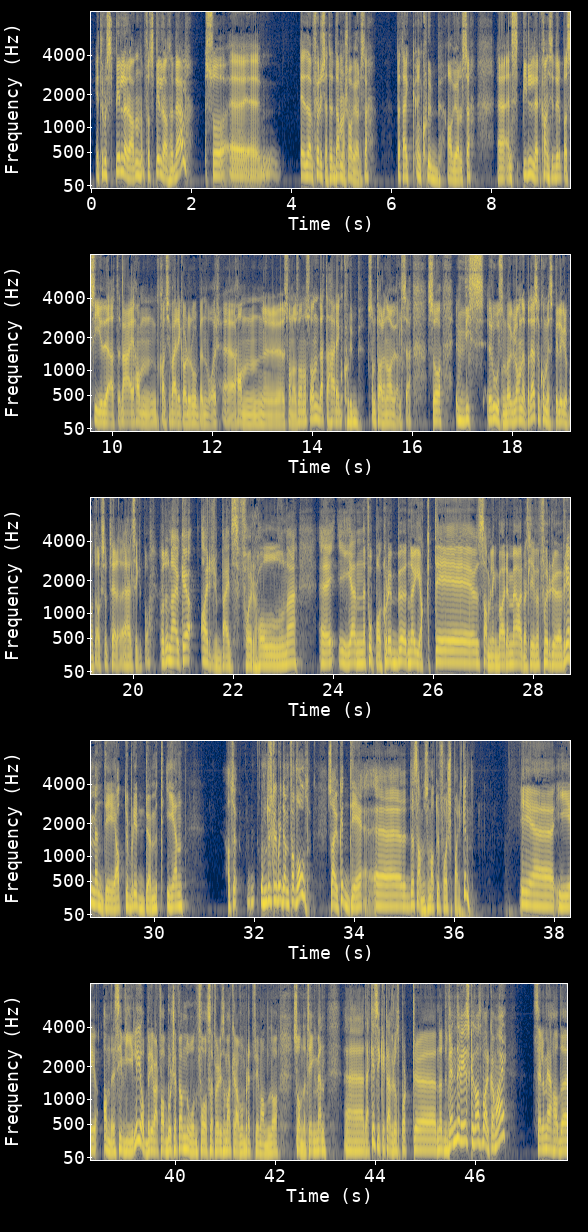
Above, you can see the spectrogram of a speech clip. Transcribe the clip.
Jeg tror spillerne, For spillernes del så eh, de føler ikke at det er deres avgjørelse. Dette er en klubbavgjørelse. Eh, en spiller kan ikke drive og si det at nei, han kan ikke være i garderoben vår, eh, han eh, sånn og sånn og sånn. Dette her er en klubb som tar en avgjørelse. Så hvis Rosenborg lander på det, så kommer spillergruppa til å akseptere det, jeg er helt sikker på. Og den er jo ikke arbeidsforholdene i en fotballklubb nøyaktig sammenlignbare med arbeidslivet for øvrig, men det at du blir dømt i en Altså, om du skulle bli dømt for vold, så er jo ikke det eh, det samme som at du får sparken i, eh, i andre sivile jobber, i hvert fall, bortsett fra noen få selvfølgelig som har krav om blettfri vandel og sånne ting. Men eh, det er ikke sikkert Eurosport eh, nødvendigvis kunne ha sparka meg, selv om jeg hadde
